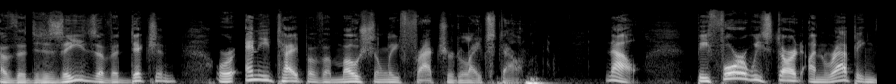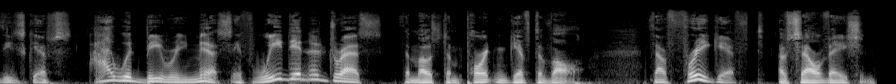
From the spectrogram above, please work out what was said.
of the disease of addiction or any type of emotionally fractured lifestyle. Now, before we start unwrapping these gifts, I would be remiss if we didn't address the most important gift of all the free gift of salvation,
